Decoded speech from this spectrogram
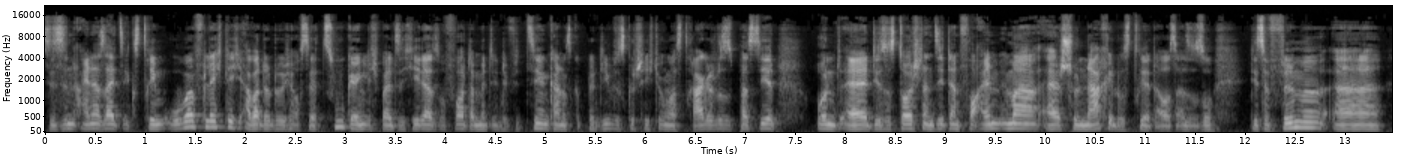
Sie sind einerseits extrem oberflächlich, aber dadurch auch sehr zugänglich, weil sich jeder sofort damit identifizieren kann. Es gibt eine Liebesgeschichte, irgendwas Tragisches passiert und äh, dieses Deutschland sieht dann vor allem immer äh, schön nachillustriert aus. Also so diese Filme äh,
